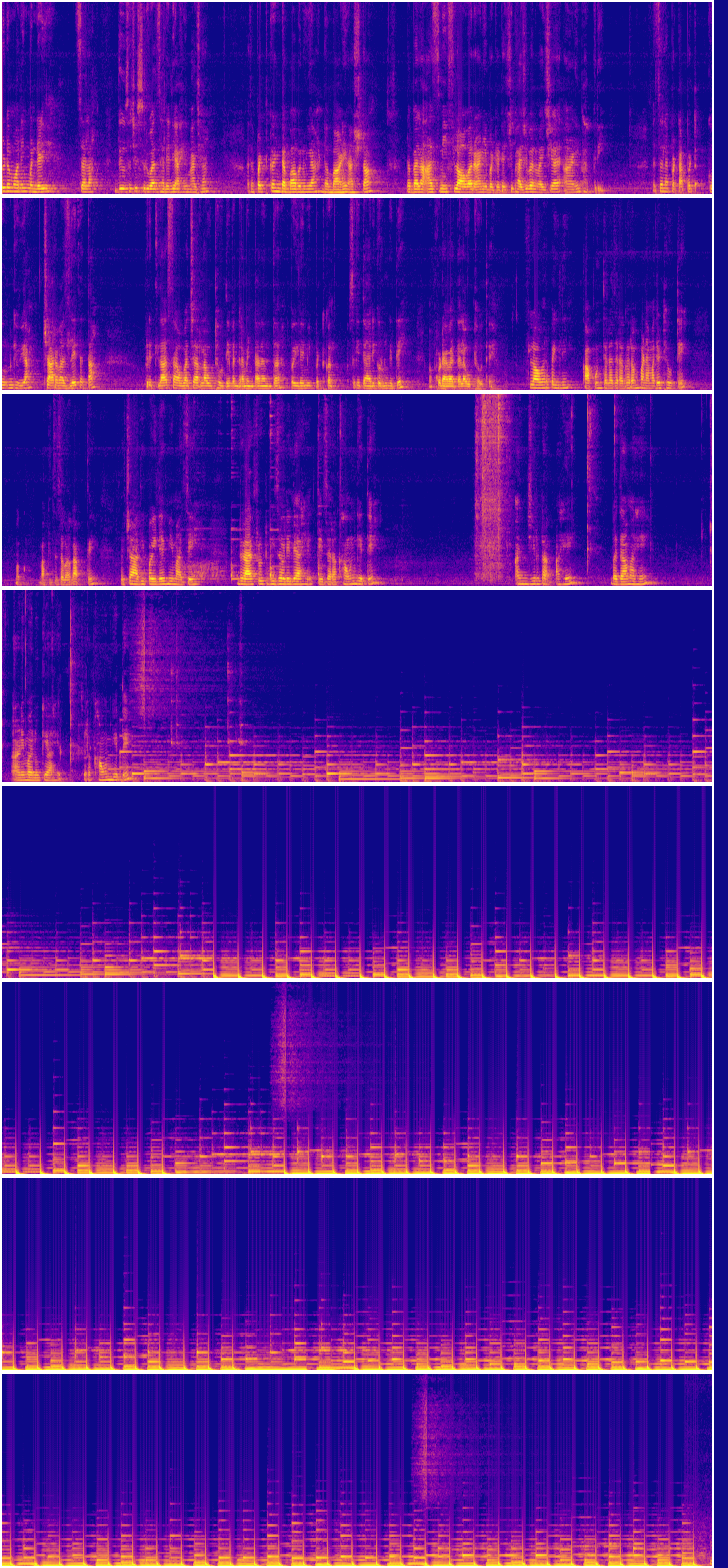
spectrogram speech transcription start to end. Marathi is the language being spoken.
गुड मॉर्निंग मंडळी. चला दिवसाची सुरुवात झालेली आहे माझ्या. आता पटकन डब्बा बनवूया डब्बा आणि नाश्ता. डब्याला आज मी फ्लॉवर आणि बटाट्याची भाजी बनवायची आहे आणि भाकरी. चला पटापट करून घेऊया. चार वाजलेत आता. प्रीतला सहावा चारला उठवते पंधरा मिनटानंतर. पहिले मी पटकन सगळी तयारी करून घेते. मग थोड्या वेळात त्याला उठवते. फ्लॉवर पहिली कापून त्याला जरा गरम पाण्यामध्ये ठेवते. मग बाकीचं सगळं कापते. त्याच्या आधी पहिले मी माझे ड्रायफ्रूट भिजवलेले आहेत ते जरा खाऊन घेते. अंजीर टाक आहे बदाम आहे आणि मनुके आहेत. जरा खाऊन घेते.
